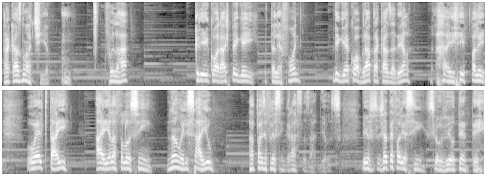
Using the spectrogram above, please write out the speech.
para casa de uma tia. Fui lá, criei coragem, peguei o telefone, liguei a cobrar para casa dela. Aí falei, o Hélio tá aí? Aí ela falou assim, não, ele saiu. Rapaz, eu falei assim, graças a Deus. Eu já até falei assim, se ouvir, eu tentei.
